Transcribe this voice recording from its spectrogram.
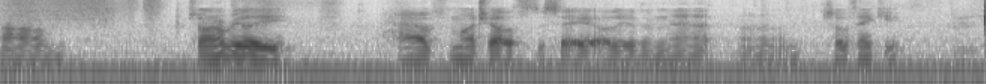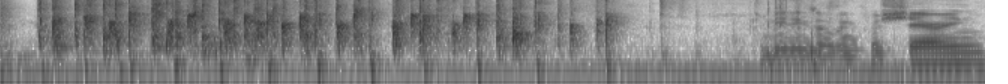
Um, so I don't really have much else to say other than that. Um, so thank you. The meeting's open for sharing.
